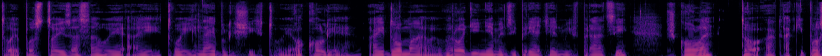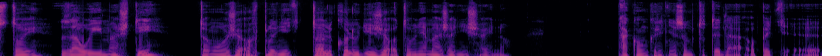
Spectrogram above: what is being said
Tvoj postoj zasahuje aj tvojich najbližších, tvoje okolie, aj doma, v rodine, medzi priateľmi, v práci, v škole. To, aký postoj zaujímaš ty, to môže ovplyvniť toľko ľudí, že o tom nemáš ani šajno. A konkrétne som tu teda opäť e,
